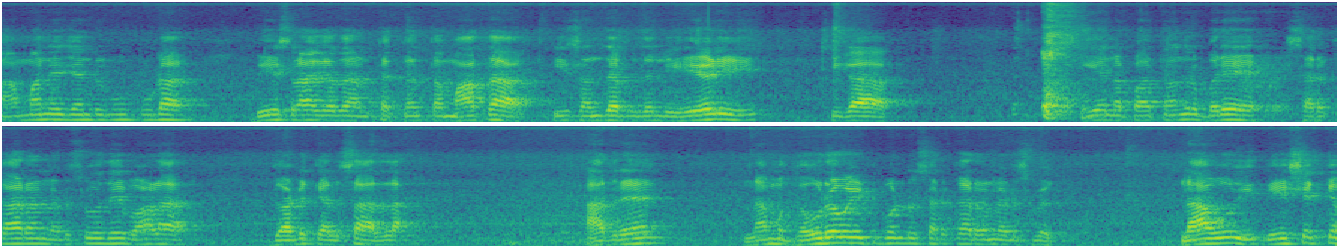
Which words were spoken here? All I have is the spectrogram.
ಸಾಮಾನ್ಯ ಜನರಿಗೂ ಕೂಡ ಬೇಸರ ಆಗ್ಯದ ಅಂತಕ್ಕಂಥ ಮಾತ ಈ ಸಂದರ್ಭದಲ್ಲಿ ಹೇಳಿ, ಈಗ ಏನಪ್ಪ ಅಂತಂದ್ರೆ ಬರೀ ಸರ್ಕಾರ ನಡೆಸುವುದೇ ಭಾಳ ದೊಡ್ಡ ಕೆಲಸ ಅಲ್ಲ. ಆದರೆ ನಮ್ಮ ಗೌರವ ಇಟ್ಕೊಂಡು ಸರ್ಕಾರ ನಡೆಸಬೇಕು. ನಾವು ಈ ದೇಶಕ್ಕೆ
